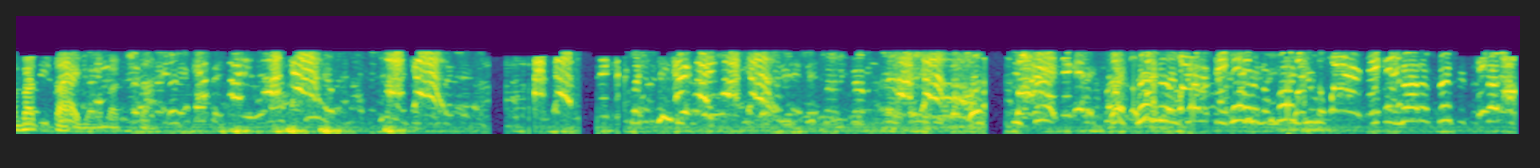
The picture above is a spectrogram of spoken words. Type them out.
I'm about to stop it, y'all. I'm about to stop. Everybody lock up! Lock up! Lock up! Everybody lock up! Lock up! Fire, nigga! What's the Gender word, and nigga? woman among What's you the word, which nigga? not offend the He's not girl,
